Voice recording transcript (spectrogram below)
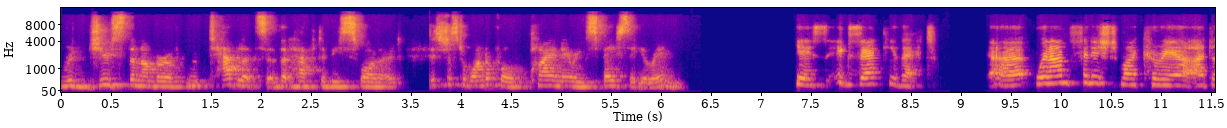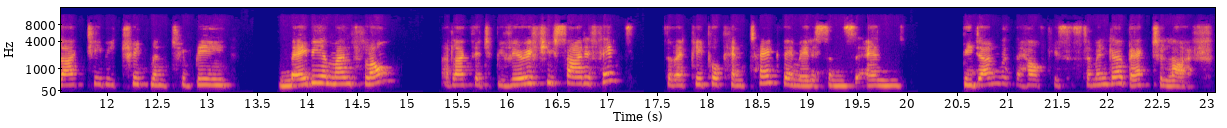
reduce the number of tablets that have to be swallowed. It's just a wonderful pioneering space that you're in. Yes, exactly that. Uh, when I'm finished my career, I'd like TB treatment to be maybe a month long. I'd like there to be very few side effects so that people can take their medicines and be done with the healthcare system and go back to life,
